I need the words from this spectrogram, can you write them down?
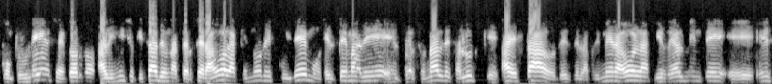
con prudencia en torno al inicio quizás de una tercera ola, que no descuidemos el tema del personal de salud que ha estado desde la primera ola y realmente eh, es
